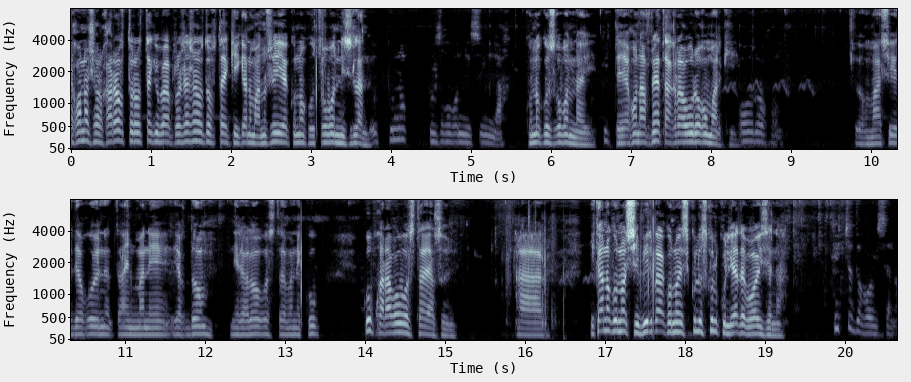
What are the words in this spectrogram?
এখনও সরকারের তরফ থেকে বা প্রশাসনের তরফ থেকে কেন মানুষই কোনো খোঁজখবর নিছিলেন কোনো খোঁজ খবর নিছি না। কোনো নাই। তো এখন আপনি তাকরা ওরকম আর কি? ওরকম তো মাসি দেখো তাই মানে একদম নিরালো অবস্থা মানে খুব খুব খারাপ অবস্থায় আছেন। আর এখানে কোনো শিবির বা কোনো স্কুল স্কুল খুলিয়া দেওয়া হয়েছে না? কিচ্ছু তো বইছে না।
